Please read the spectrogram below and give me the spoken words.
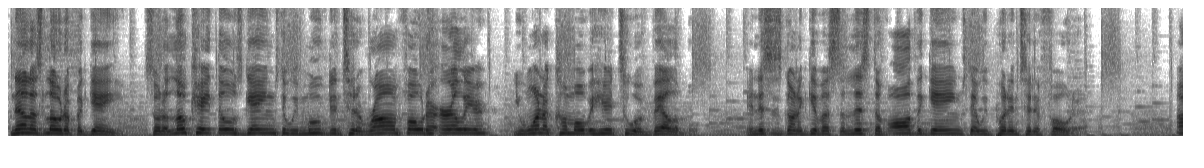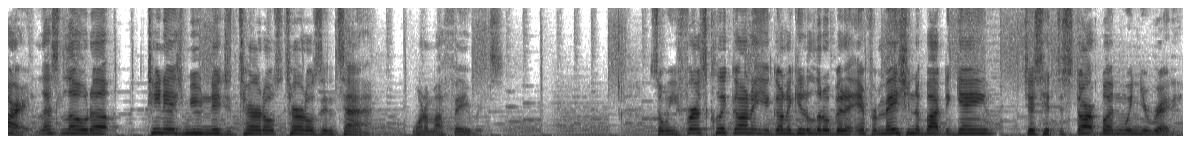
Now let's load up a game. So to locate those games that we moved into the ROM folder earlier, you want to come over here to available. And this is going to give us a list of all the games that we put into the folder. Alright, let's load up Teenage Mutant Ninja Turtles, Turtles in Time. One of my favorites. So when you first click on it, you're going to get a little bit of information about the game. Just hit the start button when you're ready.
